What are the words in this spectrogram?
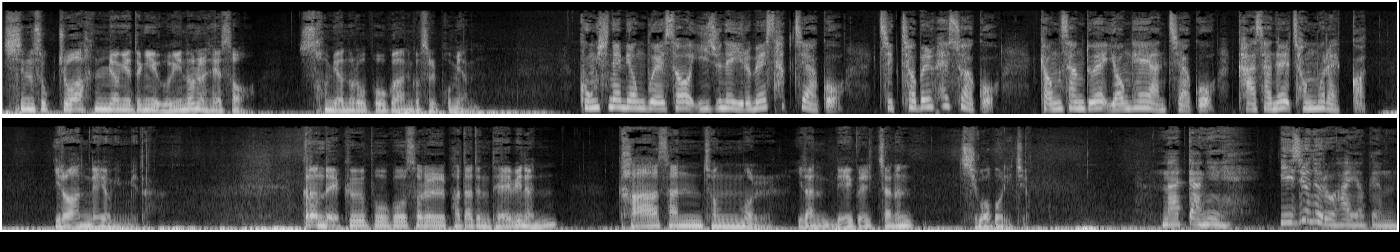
신숙주와 한명회 등이 의논을 해서 서면으로 보고한 것을 보면 공신의 명부에서 이준의 이름을 삭제하고 직첩을 회수하고 경상도의 영해에 안치하고 가산을 정몰할 것. 이러한 내용입니다. 그런데 그 보고서를 받아든 대비는 가산정몰이란 네 글자는 지워버리죠. 마땅히 이준으로 하여금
